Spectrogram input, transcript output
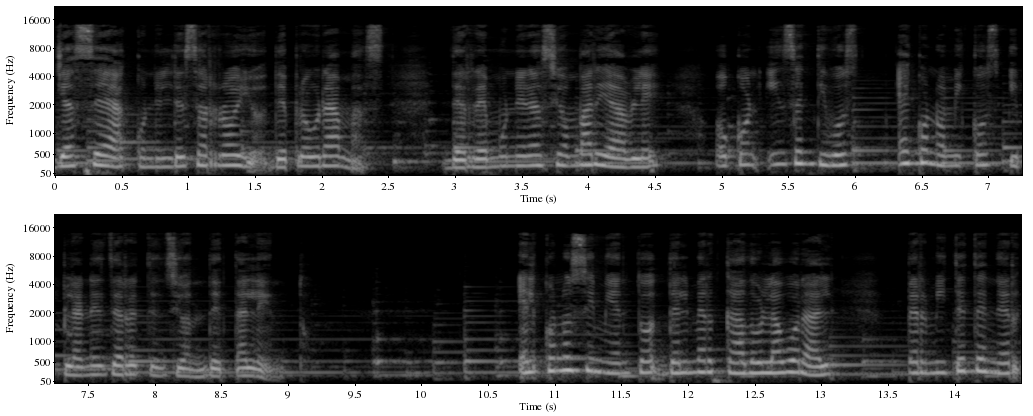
ya sea con el desarrollo de programas de remuneración variable o con incentivos económicos y planes de retención de talento. El conocimiento del mercado laboral permite tener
